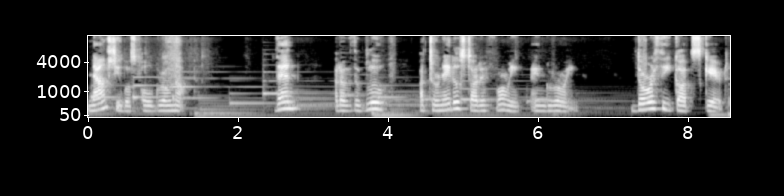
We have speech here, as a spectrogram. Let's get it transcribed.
Now she was all grown up. Then, out of the blue, a tornado started forming and growing. Dorothy got scared.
